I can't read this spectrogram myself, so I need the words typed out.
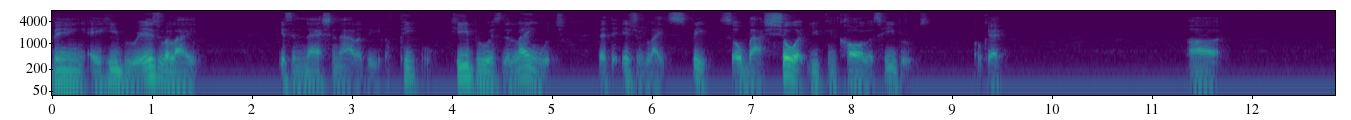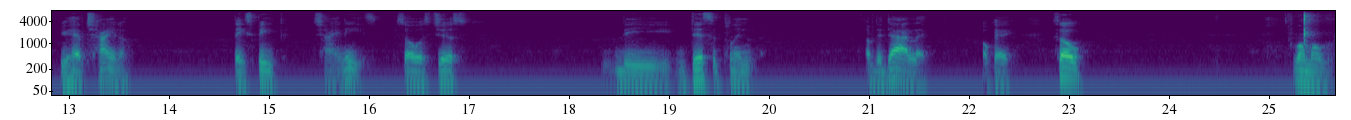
Being a Hebrew Israelite is a nationality of people. Hebrew is the language that the Israelites speak. So by short, you can call us Hebrews. Okay. Uh, you have China. They speak Chinese. So it's just the discipline of the dialect. Okay, so one moment.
